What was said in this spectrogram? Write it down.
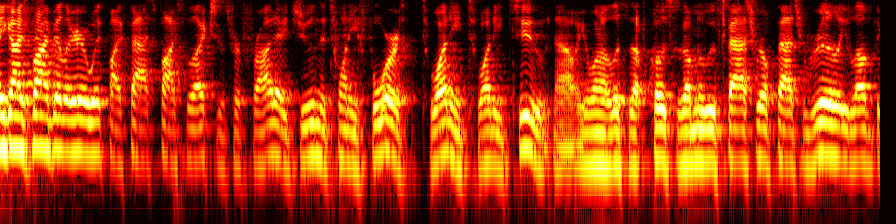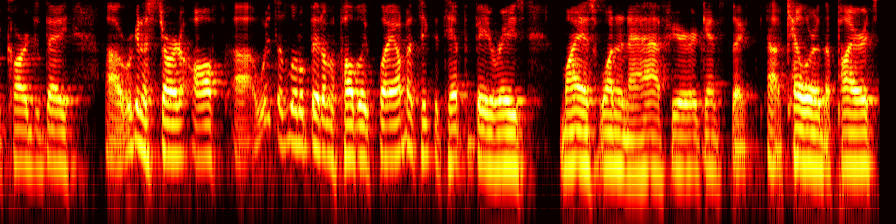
Hey guys, Brian Bitler here with my Fast Five selections for Friday, June the 24th, 2022. Now, you want to listen up close because I'm going to move fast, real fast. Really love the card today. Uh, we're going to start off uh, with a little bit of a public play. I'm going to take the Tampa Bay Rays minus one and a half here against the uh, Keller and the Pirates.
